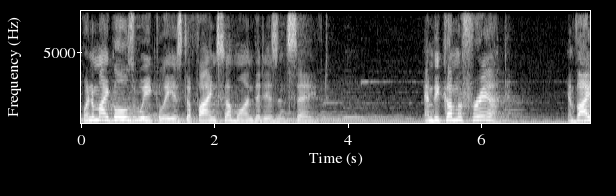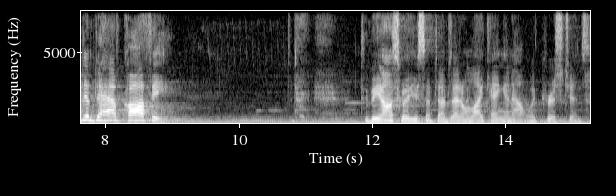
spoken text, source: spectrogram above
One of my goals weekly is to find someone that isn't saved and become a friend. Invite them to have coffee. to be honest with you, sometimes I don't like hanging out with Christians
